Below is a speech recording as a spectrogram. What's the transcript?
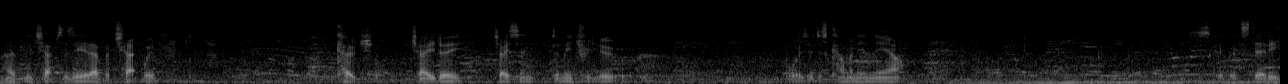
And hopefully Chaps is here to have a chat with Coach JD, Jason Demetriou. Boys are just coming in now. Just keep it steady.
